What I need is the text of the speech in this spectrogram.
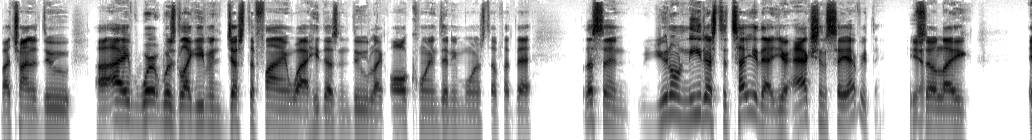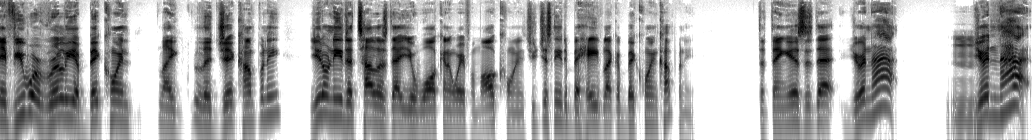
by trying to do uh, I was like even justifying why he doesn't do like altcoins anymore and stuff like that. Listen, you don't need us to tell you that. Your actions say everything. Yeah. So like if you were really a Bitcoin like legit company, you don't need to tell us that you're walking away from altcoins. You just need to behave like a Bitcoin company. The thing is, is that you're not. Mm. You're not.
